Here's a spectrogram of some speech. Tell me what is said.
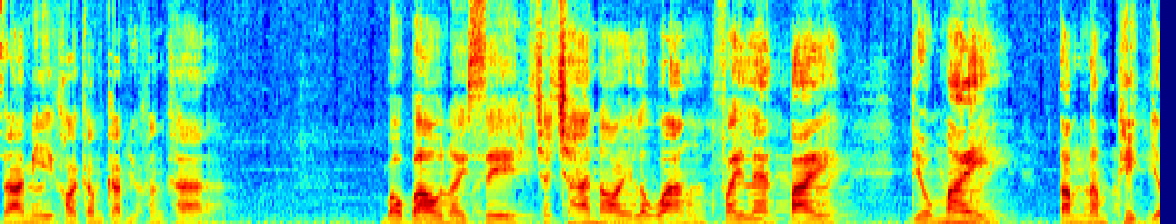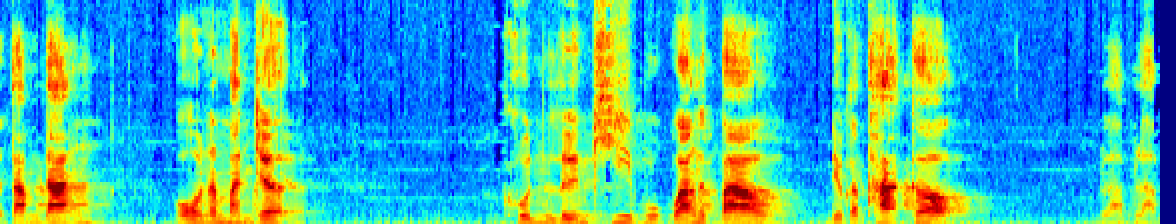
สามีคอยกำกับอยู่ข้างๆ เบาๆหน่อยเซช้าๆหน่อยระวัง ไฟแรงไป เดี๋ยวไหมตำน้ำพริกอย่าตำดัง โอ้น้ำมันเยอะ คุณลืมขี้หูกวางหรือเปล่า เดี๋ยวกระทะก็บลาบลาบ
